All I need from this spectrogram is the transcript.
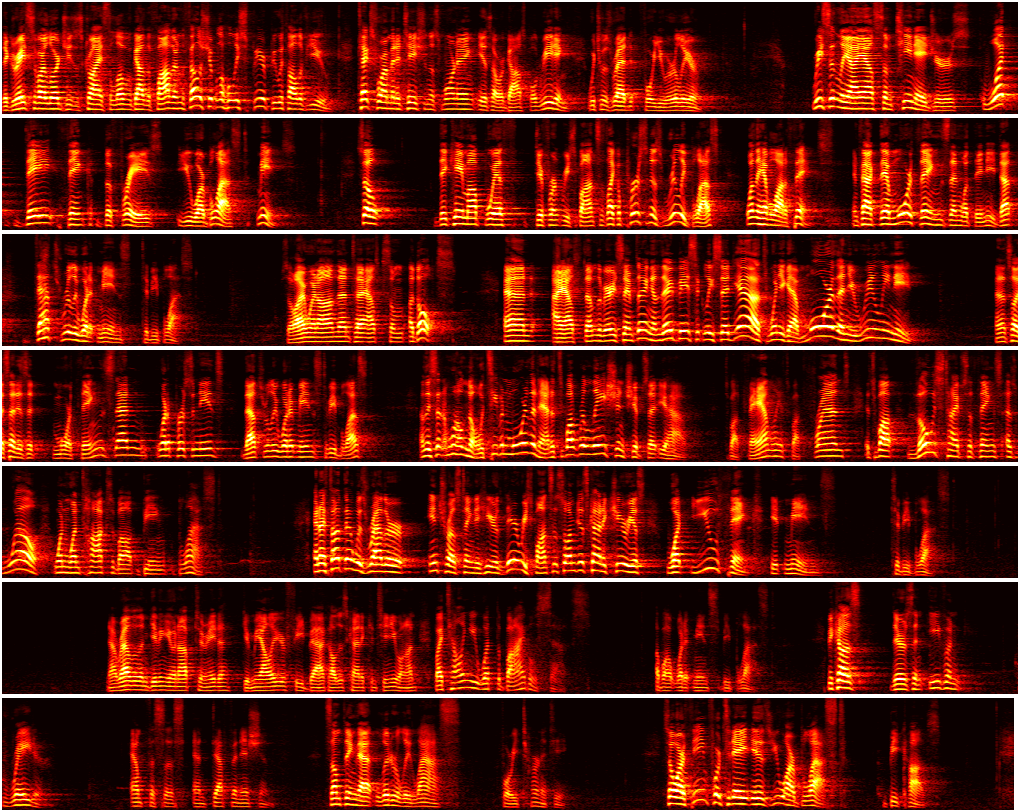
The grace of our Lord Jesus Christ, the love of God the Father, and the fellowship of the Holy Spirit be with all of you. Text for our meditation this morning is our gospel reading, which was read for you earlier. Recently, I asked some teenagers what they think the phrase, you are blessed, means. So they came up with different responses, like a person is really blessed when they have a lot of things. In fact, they have more things than what they need. That, that's really what it means to be blessed. So I went on then to ask some adults. And I asked them the very same thing. And they basically said, yeah, it's when you have more than you really need. And so I said, is it more things than what a person needs? That's really what it means to be blessed? And they said, well, no, it's even more than that. It's about relationships that you have. It's about family, it's about friends, it's about those types of things as well when one talks about being blessed. And I thought that was rather interesting to hear their responses, so I'm just kind of curious what you think it means to be blessed. Now, rather than giving you an opportunity to give me all of your feedback, I'll just kind of continue on by telling you what the Bible says about what it means to be blessed. Because there's an even greater emphasis and definition, something that literally lasts for eternity. So, our theme for today is You Are Blessed Because.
